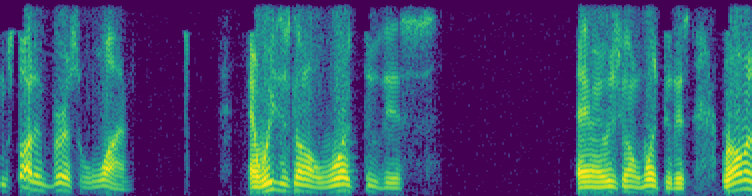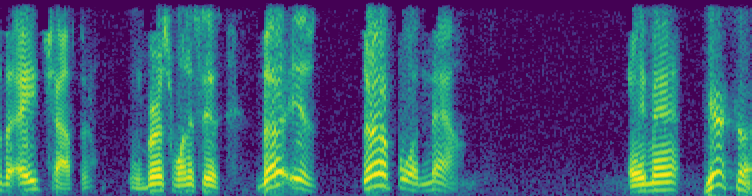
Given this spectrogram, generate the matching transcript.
I'm starting verse one, and we're just going to work through this. Amen. We're just going to work through this. Romans the eighth chapter, verse one, it says, "There is therefore now." Amen. yes, sir.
